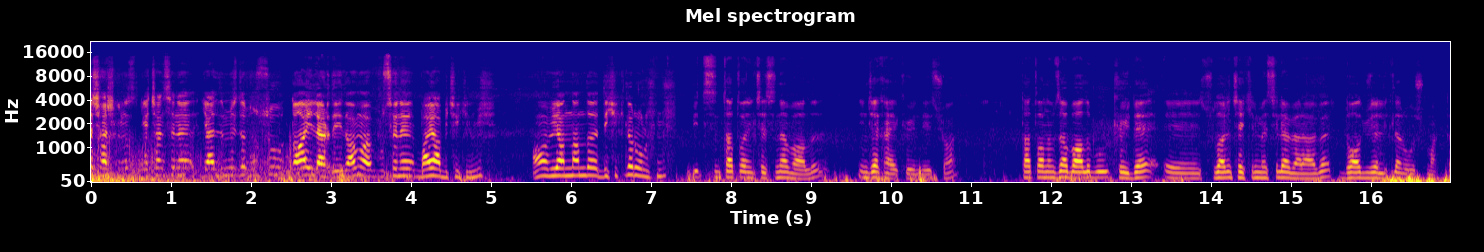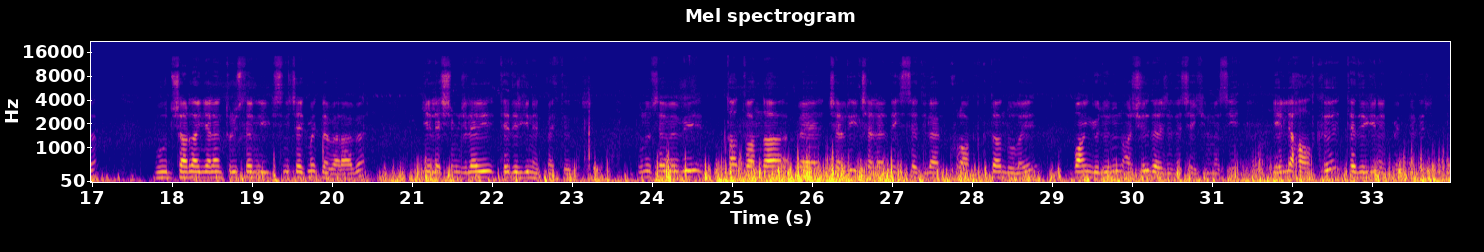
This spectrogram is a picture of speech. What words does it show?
de şaşkınız. Geçen sene geldiğimizde bu su daha ilerideydi ama bu sene bayağı bir çekilmiş. Ama bir yandan da dikikler oluşmuş. Bitlis'in Tatvan ilçesine bağlı İncekaya köyündeyiz şu an. Tatvanımıza bağlı bu köyde e, suların çekilmesiyle beraber doğal güzellikler oluşmakta. Bu dışarıdan gelen turistlerin ilgisini çekmekle beraber yerleşimcileri tedirgin etmektedir. Bunun sebebi Tatvan'da ve çevre ilçelerde hissedilen kuraklıktan dolayı Van Gölü'nün aşırı derecede çekilmesi yerli halkı tedirgin etmektedir.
